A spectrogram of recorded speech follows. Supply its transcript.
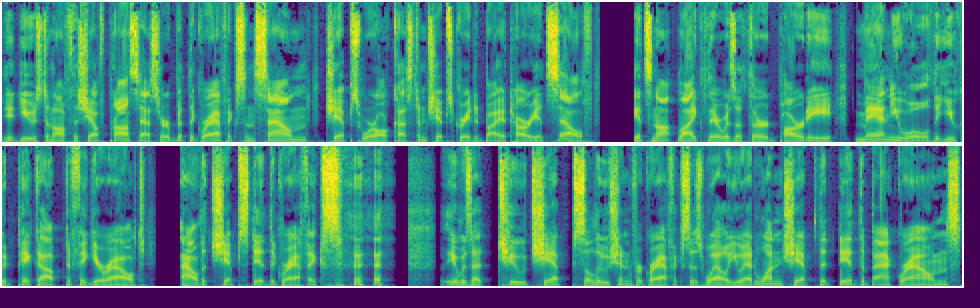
it used an off the shelf processor, but the graphics and sound chips were all custom chips created by Atari itself. It's not like there was a third party manual that you could pick up to figure out how the chips did the graphics. it was a two chip solution for graphics as well. You had one chip that did the backgrounds,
